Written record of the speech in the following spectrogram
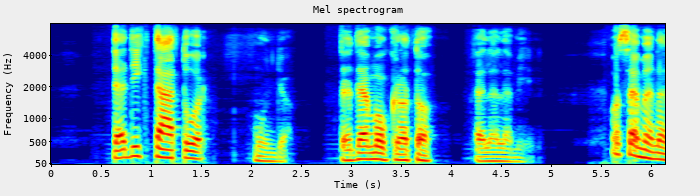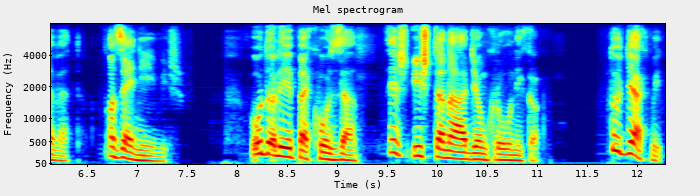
– Te diktátor! – mondja. – Te demokrata! – felelem én. A szeme nevet, az enyém is. Oda lépek hozzá, és Isten áldjon krónika. Tudják mit?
